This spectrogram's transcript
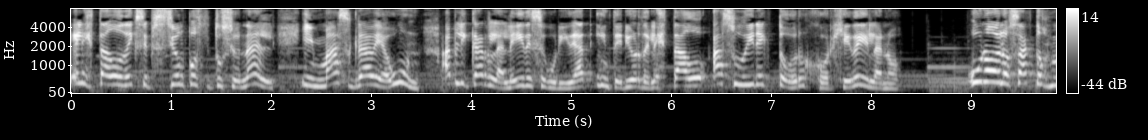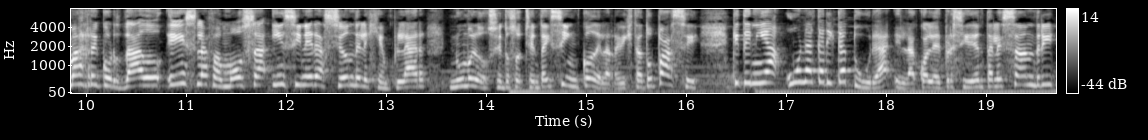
el estado de excepción constitucional y, más grave aún, aplicar la ley de seguridad interior del Estado a su director Jorge Délano. Uno de los actos más recordados es la famosa incineración del ejemplar número 285 de la revista Topace, que tenía una caricatura en la cual el presidente Alessandri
